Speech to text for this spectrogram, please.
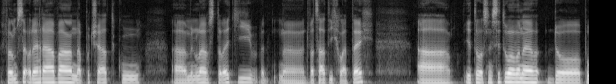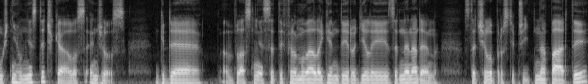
film se odehrává na počátku uh, minulého století, v uh, 20. letech, a je to vlastně situované do pouštního městečka Los Angeles, kde vlastně se ty filmové legendy rodily ze dne na den. Stačilo prostě přijít na párty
